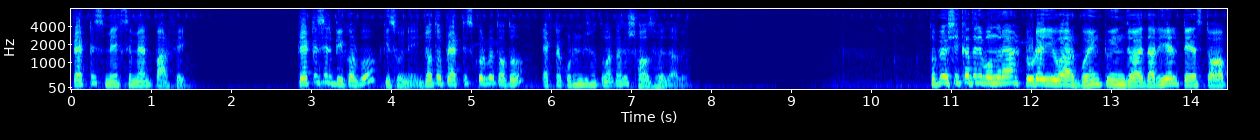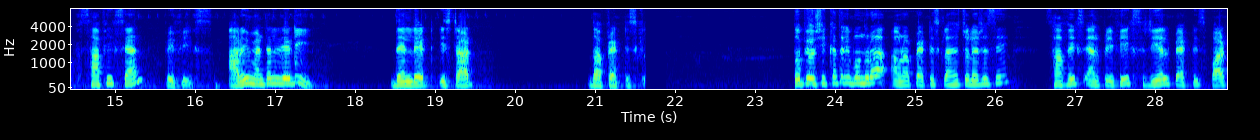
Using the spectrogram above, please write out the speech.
practice makes a man perfect প্র্যাকটিসের বিকল্প কিছুই নেই। যত প্র্যাকটিস করবে, তত একটা কঠিন বিষয় তোমার কাছে সহজ হয়ে যাবে। তো প্রিয় শিক্ষার্থী বন্ধুরা today you are going to enjoy the real test of suffix and prefix are you mentally ready then let start the practice class তো প্রিয় শিক্ষার্থী বন্ধুরা, আমরা প্র্যাকটিস ক্লাসে চলে এসেছি। Suffix and prefix real practice part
